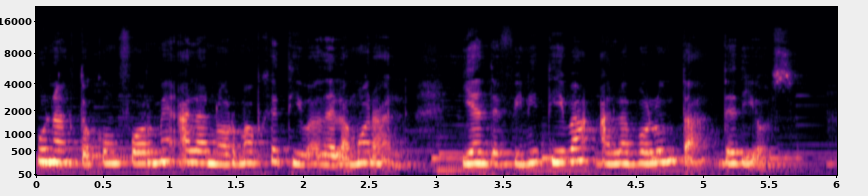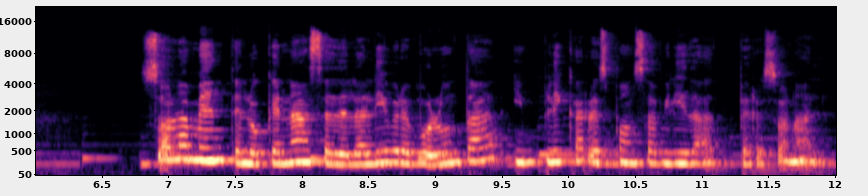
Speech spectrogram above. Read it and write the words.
un acto conforme a la norma objetiva de la moral y en definitiva a la voluntad de Dios. Solamente lo que nace de la libre voluntad implica responsabilidad personal.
